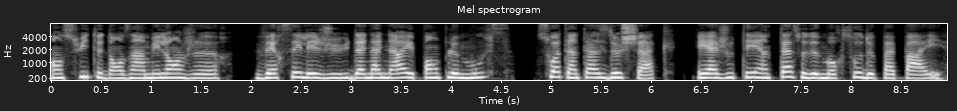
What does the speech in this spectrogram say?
Ensuite dans un mélangeur, versez les jus d'ananas et pamplemousse, soit un tasse de chaque, et ajoutez un tasse de morceaux de papaye.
